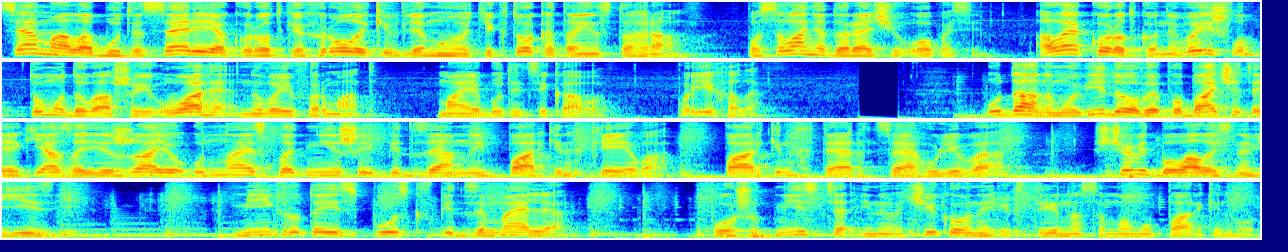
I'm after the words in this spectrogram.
Це мала бути серія коротких роликів для мого Тіктока та Інстаграм. Посилання, до речі, в описі. Але коротко не вийшло, тому до вашої уваги новий формат. Має бути цікаво. Поїхали! У даному відео ви побачите, як я заїжджаю у найскладніший підземний паркінг Києва паркінг ТРЦ Гулівер. Що відбувалось на в'їзді? Мій крутий спуск в підземелля, пошук місця і неочікуваний екстрім на самому паркінгу,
